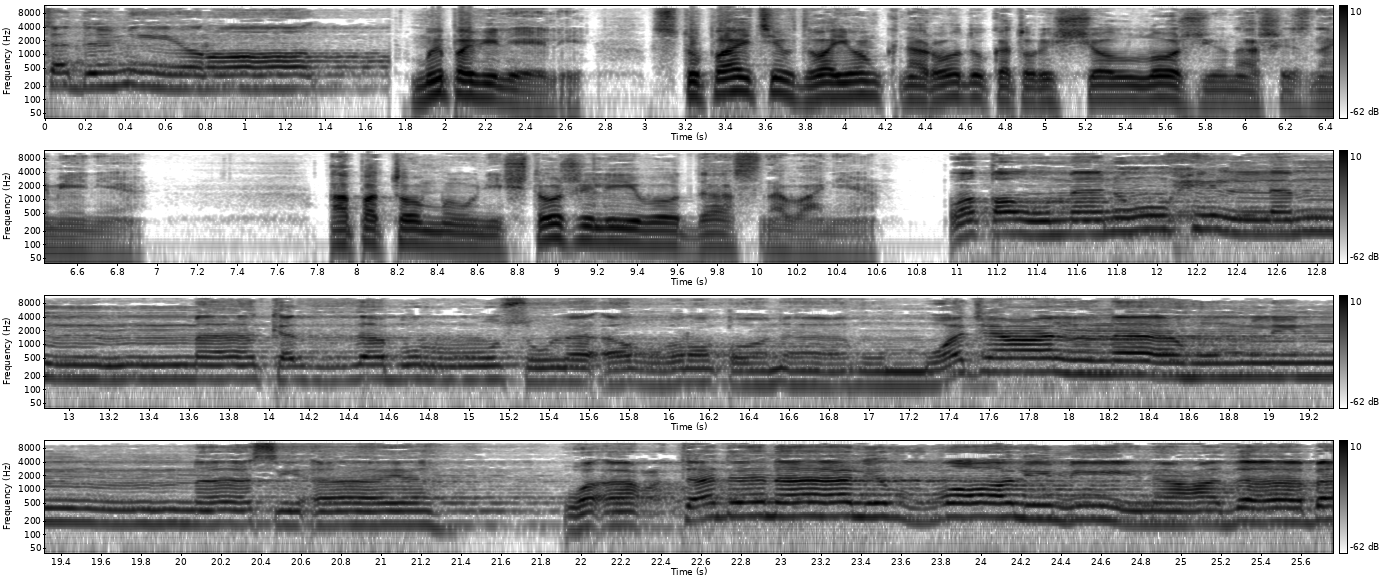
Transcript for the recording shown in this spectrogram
تدميرا Мы повелели, ступайте вдвоем к народу, который счел ложью наши знамения. А потом мы уничтожили его до основания. وقوم نوح لما كذبوا الرسل اغرقناهم وجعلناهم للناس ايه واعتدنا للظالمين عذابا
